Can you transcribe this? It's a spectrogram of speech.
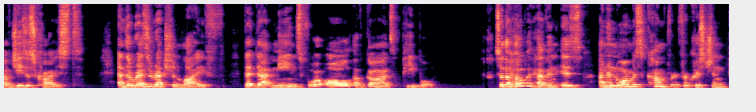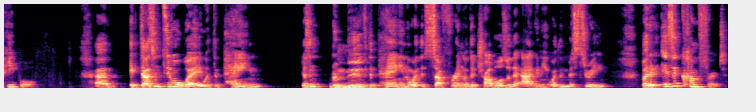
of Jesus Christ and the resurrection life that that means for all of God's people. So the hope of heaven is an enormous comfort for Christian people. Um, it doesn't do away with the pain, doesn't remove the pain or the suffering or the troubles or the agony or the mystery, but it is a comfort.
